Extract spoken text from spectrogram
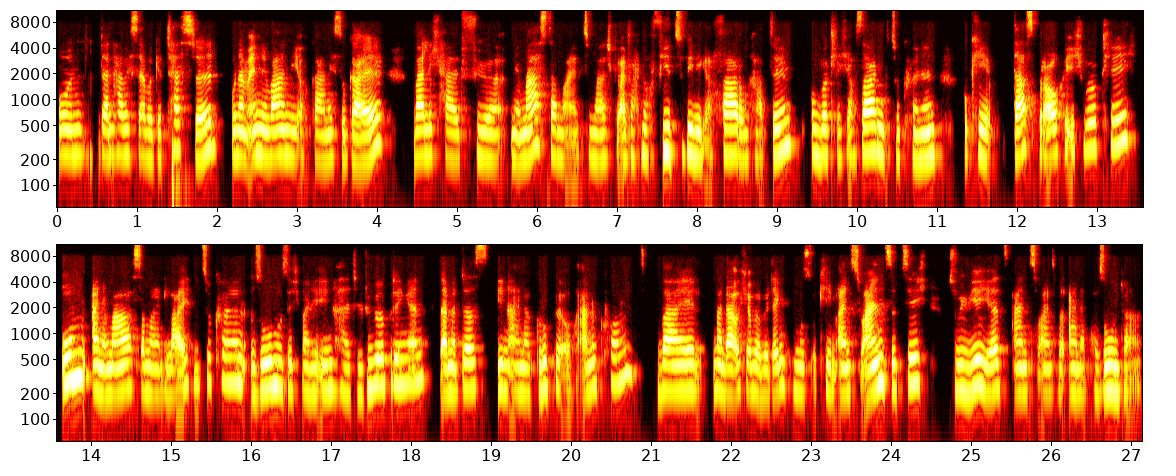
Und dann habe ich sie aber getestet und am Ende waren die auch gar nicht so geil, weil ich halt für eine Mastermind zum Beispiel einfach noch viel zu wenig Erfahrung hatte, um wirklich auch sagen zu können, okay, das brauche ich wirklich, um eine Mastermind leiten zu können. So muss ich meine Inhalte rüberbringen, damit das in einer Gruppe auch ankommt, weil man da auch aber bedenken muss, okay, im 1 zu 1 sitze ich, so wie wir jetzt, 1 zu 1 mit einer Person da.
